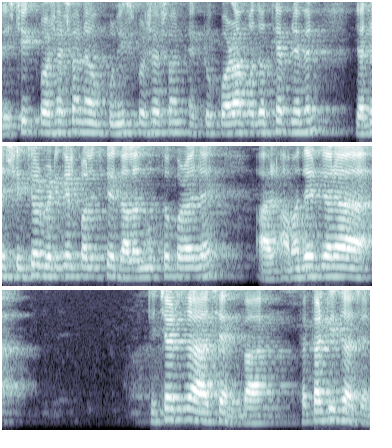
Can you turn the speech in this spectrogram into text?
ডিস্ট্রিক্ট প্রশাসন এবং পুলিশ প্রশাসন একটু কড়া পদক্ষেপ নেবেন যাতে শিলচর মেডিকেল কলেজকে দালালমুক্ত করা যায়। আর আমাদের যারা টিচার্সরা আছেন বা ফ্যাকাল্টিজ আছেন,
